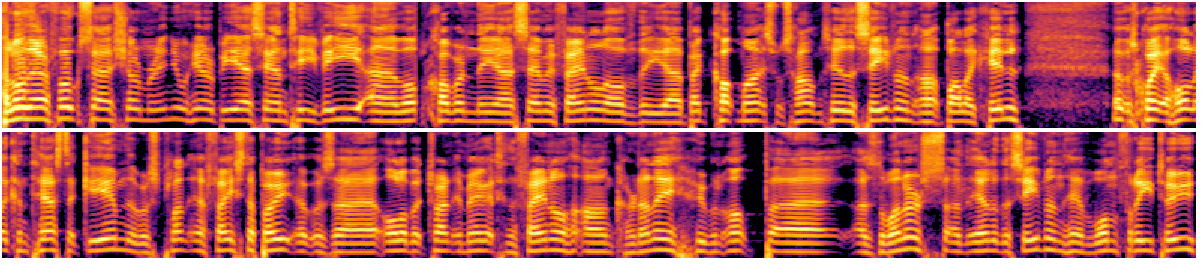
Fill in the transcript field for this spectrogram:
Hello there, folks. Uh, Sean Mourinho here, BSN TV, uh, up covering the uh, semi-final of the uh, big cup match which happened here this evening at Ballykeel. It was quite a hotly contested game. There was plenty of feist about. It was uh, all about trying to make it to the final. And Carniny, who went up uh, as the winners at the end of this evening, they have won 3 2.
